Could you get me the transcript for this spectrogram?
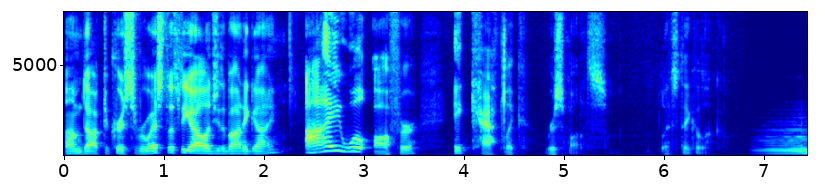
I'm Dr. Christopher West, the Theology of the Body Guy. I will offer a Catholic response. Let's take a look.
